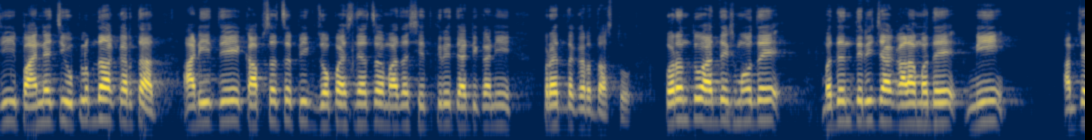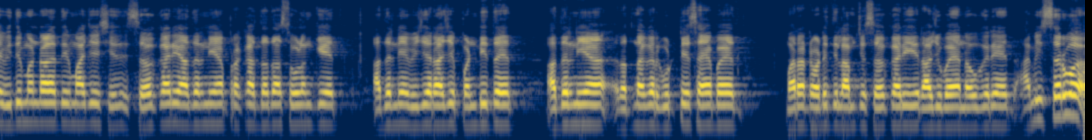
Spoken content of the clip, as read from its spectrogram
जी पाण्याची उपलब्धता करतात आणि ते कापसाचं पीक जोपासण्याचं माझा शेतकरी त्या ठिकाणी प्रयत्न करत असतो. परंतु अध्यक्ष महोदय मध्यंतरीच्या काळामध्ये मी आमच्या विधिमंडळातील माझे शे सहकारी आदरणीय प्रकाशदादा सोळंके आहेत आदरणीय विजयराजे पंडित आहेत आदरणीय रत्नाकर गुट्टे साहेब आहेत मराठवाड्यातील आमचे सहकारी राजूभाया नवगरे आहेत. आम्ही सर्व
